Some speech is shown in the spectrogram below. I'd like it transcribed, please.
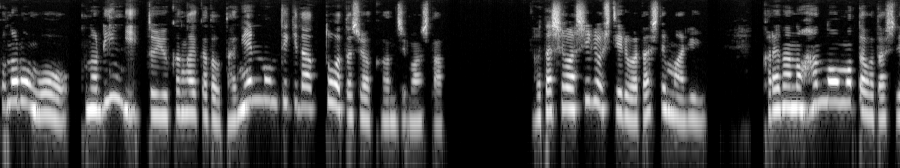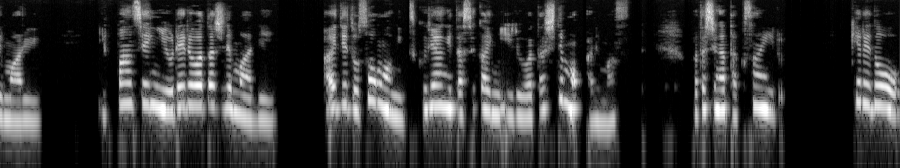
この論を、この倫理という考え方を多元論的だと私は感じました。私は資料している私でもあり、体の反応を持った私でもあり、一般性に揺れる私でもあり、相手と相互に作り上げた世界にいる私でもあります。私がたくさんいる。けれど、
